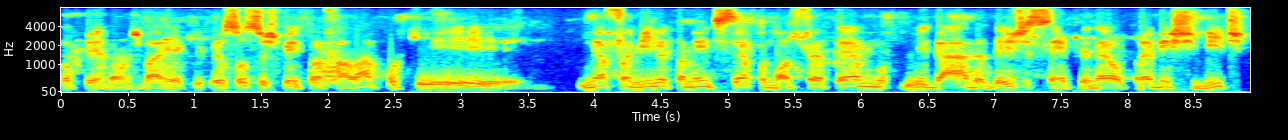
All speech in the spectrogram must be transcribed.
oh, perdão, esbarrei aqui. Eu sou suspeito para falar porque minha família também, de certo modo, foi até ligada desde sempre, né? O Preben Schmidt,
